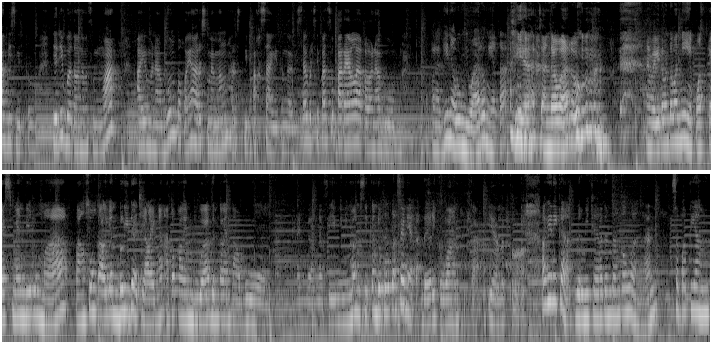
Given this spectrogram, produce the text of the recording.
habis gitu. Jadi buat teman-teman semua ayo menabung pokoknya harus memang harus dipaksa gitu nggak bisa bersifat sukarela kalau nabung apalagi nabung di warung ya kak. Iya. Canda warung. Nah bagi teman-teman nih podcast main di rumah langsung kalian beli dah celengan atau kalian buat dan kalian tabung. Keren banget sih. Minimal isikan 20% ya kak dari keuangan kita. Iya betul. Oke nih kak berbicara tentang keuangan seperti yang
